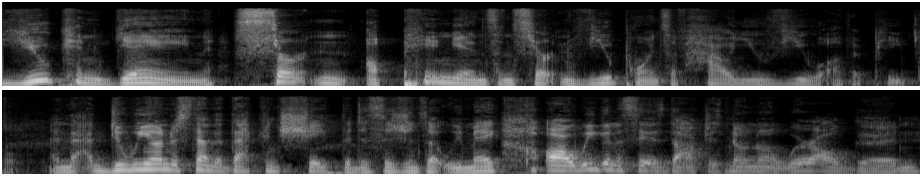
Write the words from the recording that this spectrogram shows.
you can gain certain opinions and certain viewpoints of how you view other people. And that, do we understand that that can shape the decisions that we make? Or are we going to say as doctors, no, no, we're all good.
